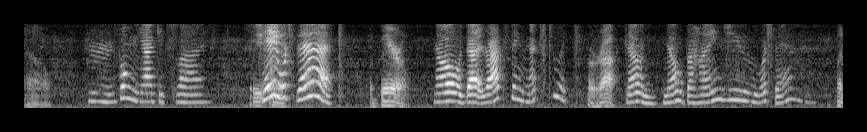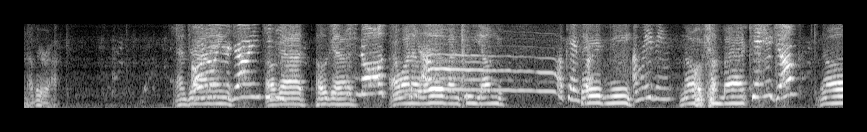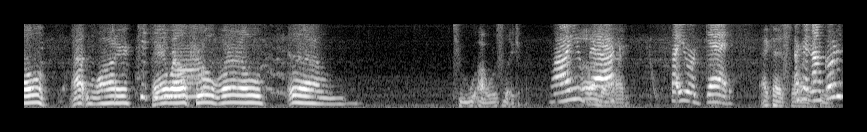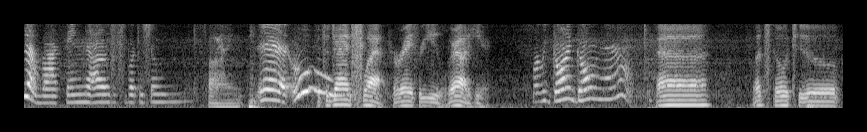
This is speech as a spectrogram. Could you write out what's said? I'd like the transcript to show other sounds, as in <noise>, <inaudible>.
Ow. Hmm, if only I could fly. You Hey, what's that? A barrel. No, that rock thing next to it. A rock. No, no, behind you. What's that? Another rock. I'm drowning. Oh no, you're drowning, Kitty. Oh god. Oh god. Kitty, no, Kitty. I wanna live, I'm too young. Ah, Okay, Save me. I'm leaving. No, come back. Can't you jump? No. Out in water. Kitty, Farewell, no. cruel world. Um, two hours later. Why are you Oh, back? God. Thought you were dead. I could have sworn. Okay, now go to that rock thing that I was just about to show you. Fine. There. Ooh. It's a giant slat. Hooray for you. We're out of here. Where we gonna go now? Uh, let's go to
